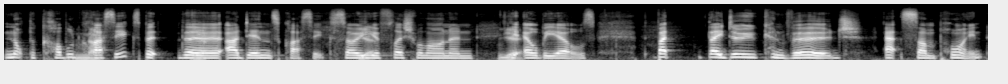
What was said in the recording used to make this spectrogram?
not the cobbled No. classics, but the Ardennes classics. So Yeah. your Flèche Wallonne and your LBLs. But they do converge at some point.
